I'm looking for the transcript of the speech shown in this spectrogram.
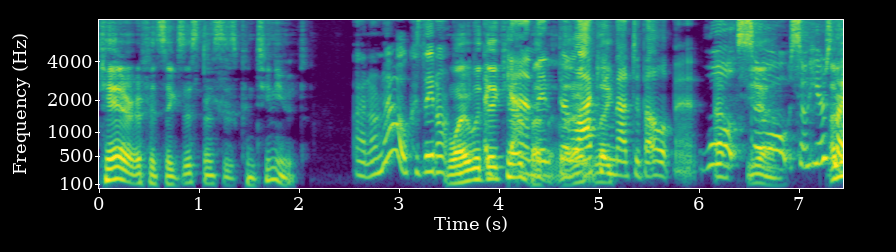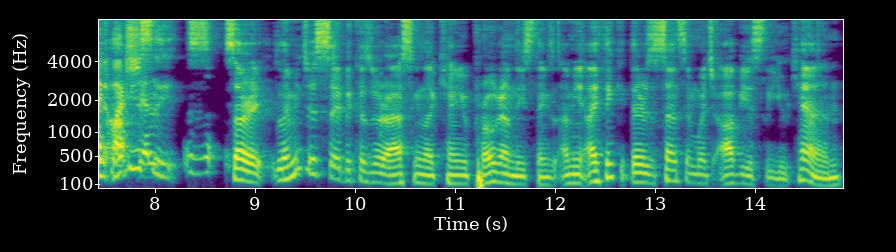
care if its existence is continued? i don't know because they don't Why would they care again, about they, They're right? lacking Like- that development well, of- so, yeah. so here's I my mean, question. obviously, sorry, let me just say because we were asking, like, can you program these things? I mean, I think there's a sense in which obviously you can,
